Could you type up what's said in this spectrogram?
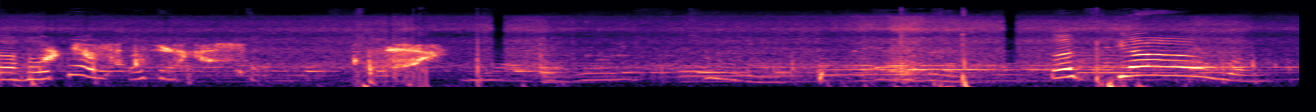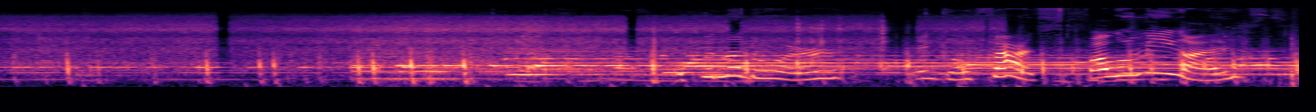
the hotel? Okay. Let's go! Open the door and go fast. Follow me, guys.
